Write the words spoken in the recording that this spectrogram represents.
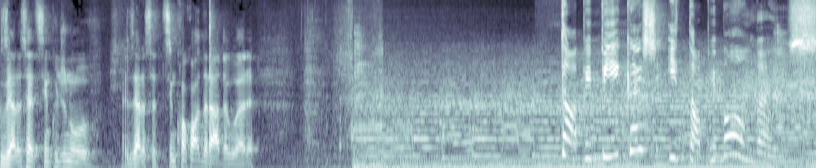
0,75 de novo. É 0,75 ao quadrado agora. Top Picas e Top Bombas.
